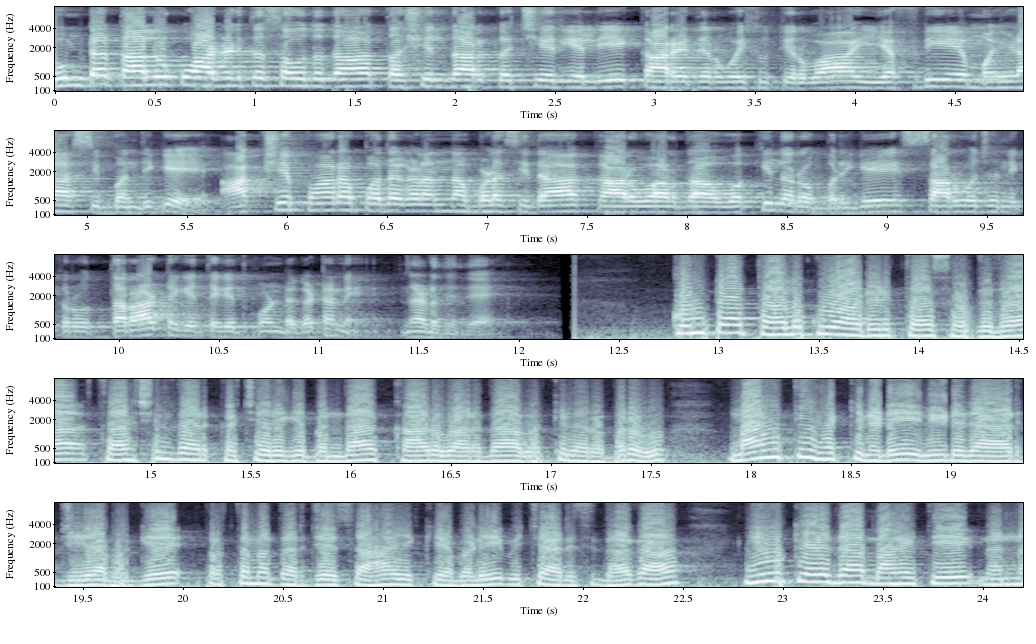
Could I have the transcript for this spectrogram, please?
ಕುಮಟಾ ತಾಲೂಕು ಆಡಳಿತ ಸೌಧದ ತಹಶೀಲ್ದಾರ್ ಕಚೇರಿಯಲ್ಲಿ ಕಾರ್ಯನಿರ್ವಹಿಸುತ್ತಿರುವ ಎಫ್ಡಿಎ ಮಹಿಳಾ ಸಿಬ್ಬಂದಿಗೆ ಆಕ್ಷೇಪಾರ್ಹ ಪದಗಳನ್ನು ಬಳಸಿದ ಕಾರವಾರದ ವಕೀಲರೊಬ್ಬರಿಗೆ ಸಾರ್ವಜನಿಕರು ತರಾಟೆಗೆ ತೆಗೆದುಕೊಂಡ ಘಟನೆ ನಡೆದಿದೆ. ಕುಮಟಾ ತಾಲೂಕು ಆಡಳಿತ ಸೌಧದ ತಹಶೀಲ್ದಾರ್ ಕಚೇರಿಗೆ ಬಂದ ಕಾರವಾರದ ವಕೀಲರೊಬ್ಬರು ಮಾಹಿತಿ ಹಕ್ಕಿನಡಿ ನೀಡಿದ ಅರ್ಜಿಯ ಬಗ್ಗೆ ಪ್ರಥಮ ದರ್ಜೆ ಸಹಾಯಕಿಯ ಬಳಿ ವಿಚಾರಿಸಿದಾಗ, ನೀವು ಕೇಳಿದ ಮಾಹಿತಿ ನನ್ನ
